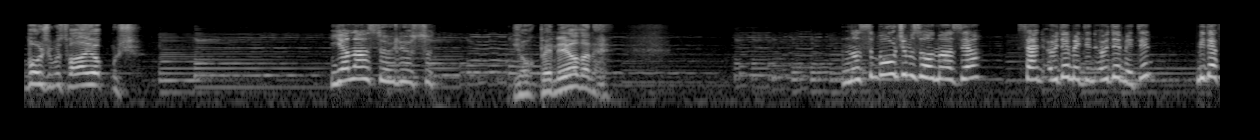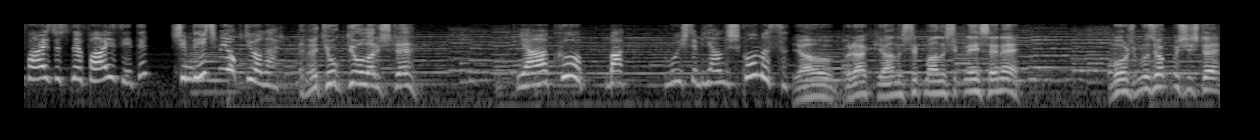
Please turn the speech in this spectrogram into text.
Borcumuz falan yokmuş. Yalan söylüyorsun. Yok be ne yalanı. Nasıl borcumuz olmaz ya? Sen ödemedin ödemedin. Bir de faiz üstüne faiz yedin. Şimdi hiç mi yok diyorlar? Evet yok diyorlar işte. Yakup bak bu işte bir yanlışlık olmasın. Yahu bırak yanlışlık manlışlık neyse ne. Borcumuz yokmuş işte.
